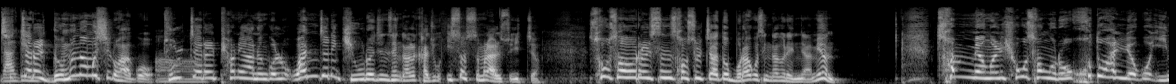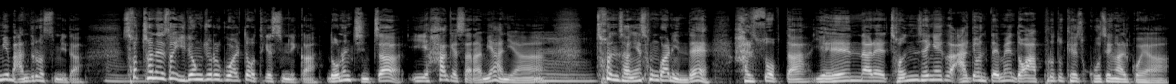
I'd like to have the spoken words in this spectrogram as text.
첫째를 너무너무 싫어하고 둘째를 편애하는 걸로 완전히 기울어진 생각을 가지고 있었음을 알 수 있죠. 소설을 쓴 서술자도 뭐라고 생각을 했냐면 천명을 효성으로 호도하려고 이미 만들었습니다. 서천에서 일용주를 구할 때 어떻게 했습니까? 너는 진짜 이 하계 사람이 아니야. 천상의 성관인데 할 수 없다. 옛날에 전생의 그 악연 때문에 너 앞으로도 계속 고생할 거야.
